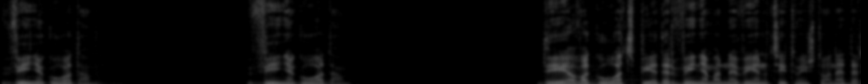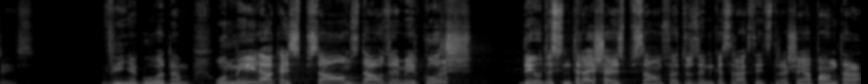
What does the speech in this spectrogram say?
Viņa godam. Viņa godam. Dieva gods pieder viņam, ar nevienu citu viņš to nedarīs. Viņa godam. Un mīļākais psalms daudziem ir kurš? 23. psalms, vai tu zini, kas rakstīts 3. pantā?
